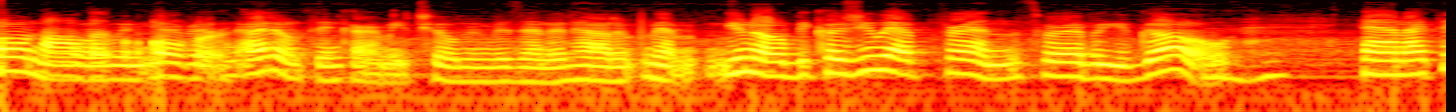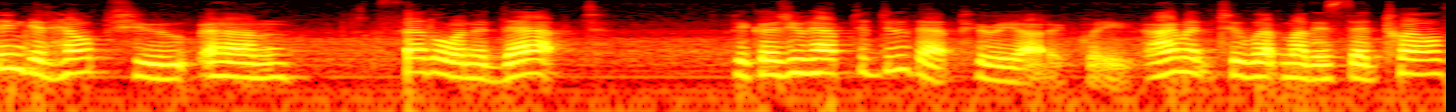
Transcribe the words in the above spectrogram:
Oh, no, the, we never, I don't think Army children resented how to, you know, because you have friends wherever you go. Mm -hmm. And I think it helps you um, settle and adapt because you have to do that periodically. I went to what Mother said, 12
